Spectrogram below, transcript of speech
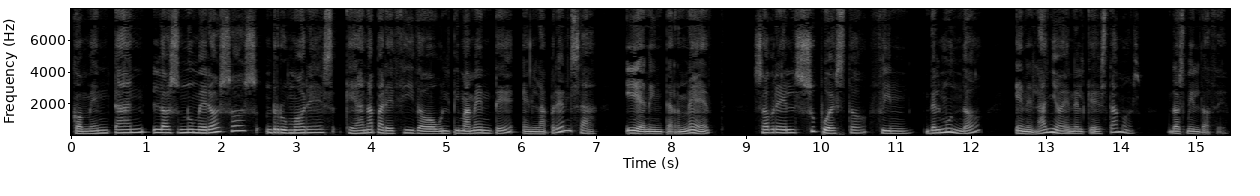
comentan los numerosos rumores que han aparecido últimamente en la prensa y en Internet sobre el supuesto fin del mundo en el año en el que estamos, 2012.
